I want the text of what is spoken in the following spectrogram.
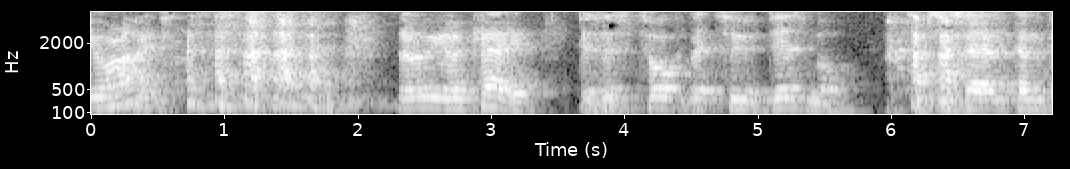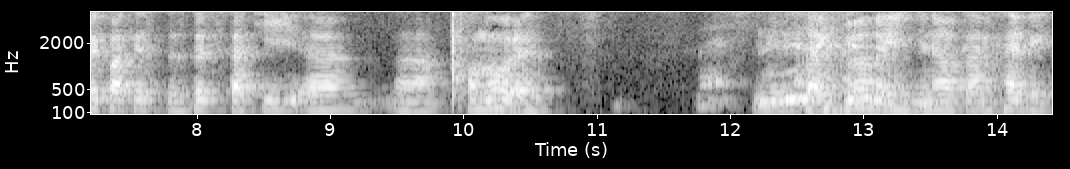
You're right. is everything okay? Is this talk a bit too dismal? Czy myślisz, że ten wykład jest zbyt taki e, e, ponury? It's like gloomy, you know, kind of heavy.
